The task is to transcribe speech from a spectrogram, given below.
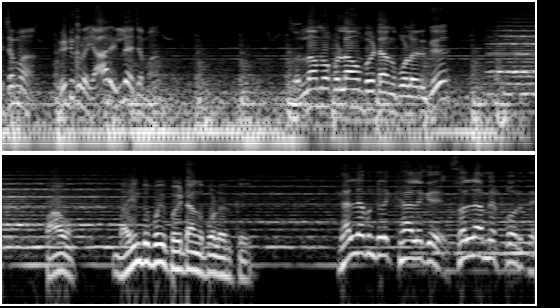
எஜமா வீட்டுக்குள்ள யாரும் இல்ல எஜமா? சொல்லாம கொள்ளாம போயிட்டாங்க போல இருக்கு. பாவம். பயந்து போய் போயிட்டாங்க போல இருக்கு. நல்லவங்களுக்கு அழகு சொல்லாம போறது.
